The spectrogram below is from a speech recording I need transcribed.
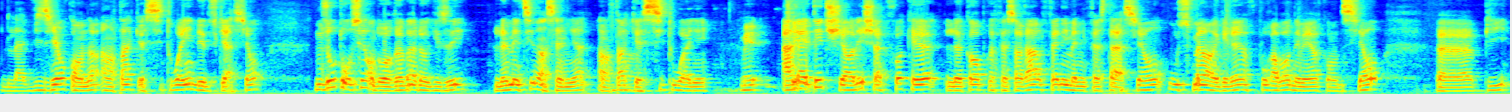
de la vision qu'on a en tant que citoyen d'éducation. Nous autres aussi, on doit revaloriser le métier d'enseignant en tant que citoyen. Mais Arrêtez de chialer chaque fois que le corps professoral fait des manifestations ou se met en grève pour avoir des meilleures conditions. Euh, puis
